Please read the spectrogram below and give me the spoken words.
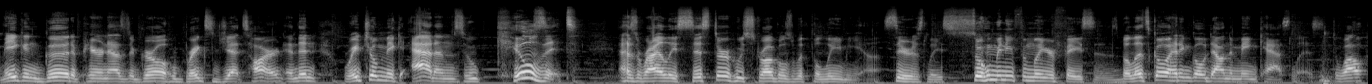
Meagan Good appearing as the girl who breaks Jett's heart, and then Rachel McAdams who kills it as Riley's sister who struggles with bulimia. Seriously, so many familiar faces, but let's go ahead and go down the main cast list. While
